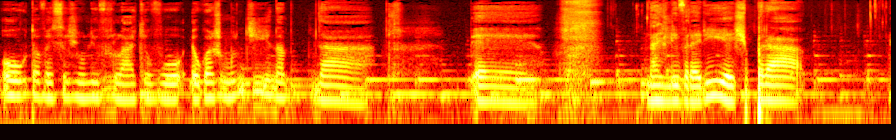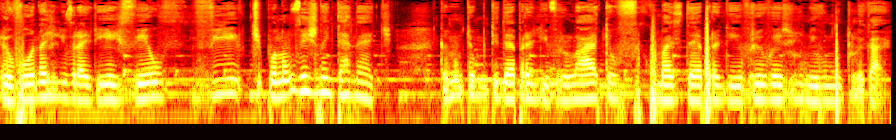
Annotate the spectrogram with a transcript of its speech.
Ou talvez seja um livro lá que eu vou. Eu gosto muito de ir na. na é, nas livrarias pra. Eu vou nas livrarias ver, eu vi, tipo, eu não vejo na internet. Que eu não tenho muita ideia para livro lá, que eu fico mais ideia para livro e eu vejo um livro muito legais.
